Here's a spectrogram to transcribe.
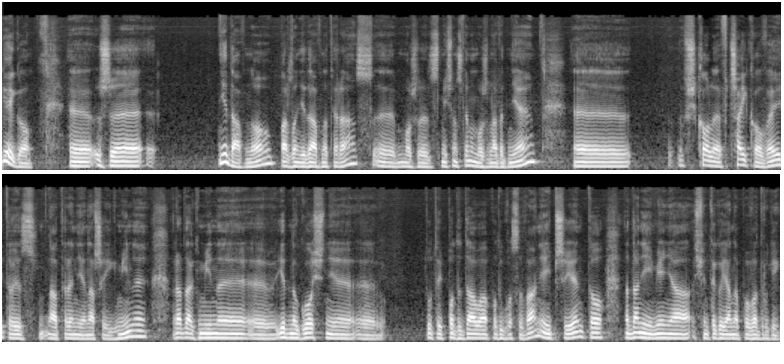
II, e, że niedawno, bardzo niedawno teraz, e, może z miesiąc temu, może nawet nie, e, w szkole w Czajkowej, to jest na terenie naszej gminy, Rada Gminy e, jednogłośnie e, tutaj poddała pod głosowanie i przyjęto nadanie imienia świętego Jana Pawła II.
